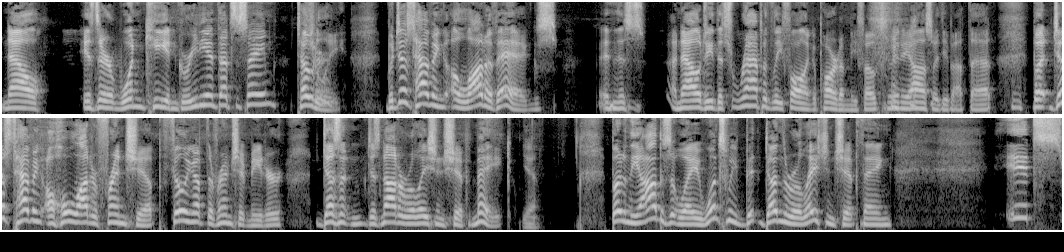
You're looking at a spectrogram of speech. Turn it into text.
Now, is there one key ingredient that's the same? Totally. But just having a lot of eggs in this analogy that's rapidly falling apart on me, folks. I'm going to be honest with you about that. But just having a whole lot of friendship, filling up the friendship meter, doesn't does not a relationship make. Yeah. But in the opposite way, once we've done the relationship thing, it's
